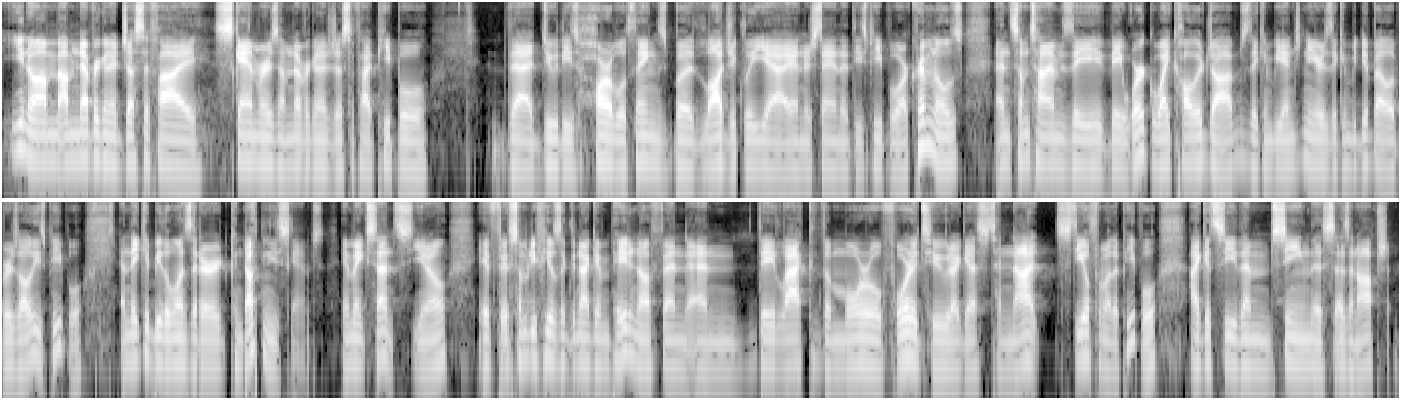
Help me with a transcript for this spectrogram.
you know, I'm I'm never going to justify scammers. I'm never going to justify people that do these horrible things but logically yeah i understand that these people are criminals and sometimes they they work white collar jobs they can be engineers they can be developers all these people and they could be the ones that are conducting these scams. It makes sense you know? If if somebody feels like they're not getting paid enough and and they lack the moral fortitude i guess to not steal from other people i could see them seeing this as an option.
